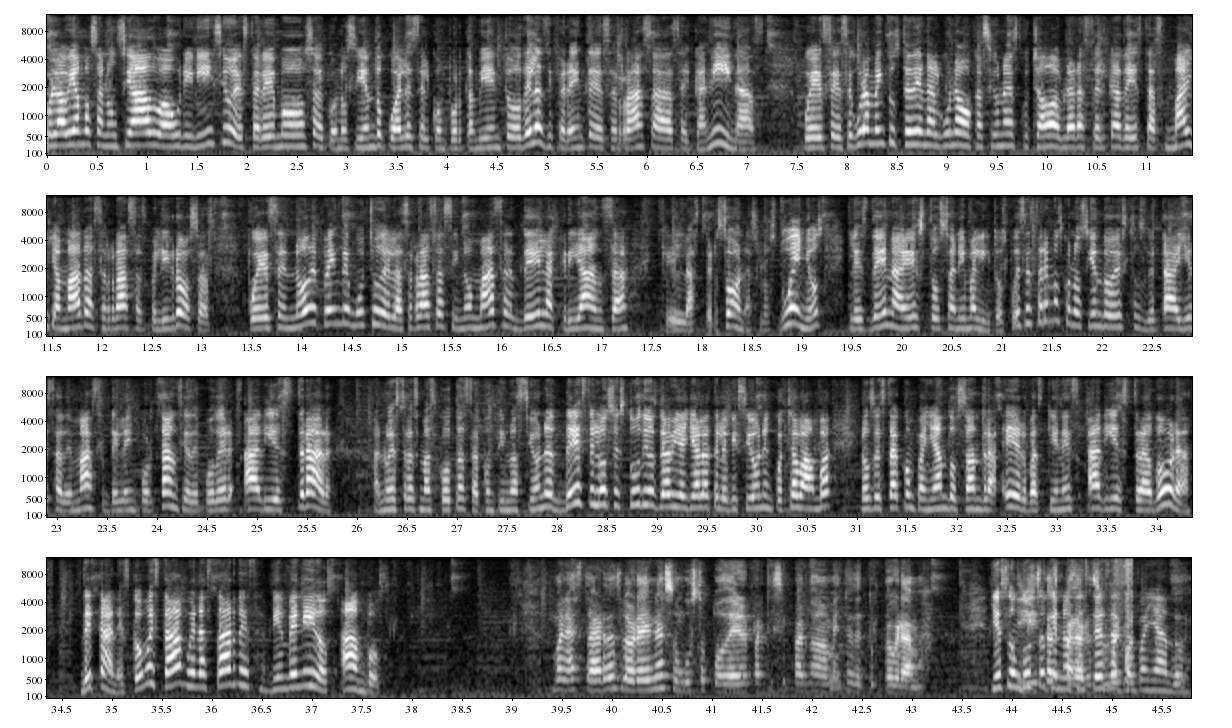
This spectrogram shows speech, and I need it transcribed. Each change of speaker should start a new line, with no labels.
Como lo habíamos anunciado a un inicio, estaremos eh, conociendo cuál es el comportamiento de las diferentes razas eh, caninas. Pues eh, seguramente usted en alguna ocasión ha escuchado hablar acerca de estas mal llamadas razas peligrosas, pues no depende mucho de las razas, sino más de la crianza que las personas, los dueños, les den a estos animalitos. Pues estaremos conociendo estos detalles, además de la importancia de poder adiestrar a nuestras mascotas a continuación. Desde los estudios de Avia la Televisión en Cochabamba nos está acompañando Sandra Herbas, quien es adiestradora de canes. ¿Cómo está? Buenas tardes, bienvenidos ambos.
Buenas tardes Lorena, es un gusto poder participar nuevamente de tu programa.
Y es un gusto que nos estés acompañando.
